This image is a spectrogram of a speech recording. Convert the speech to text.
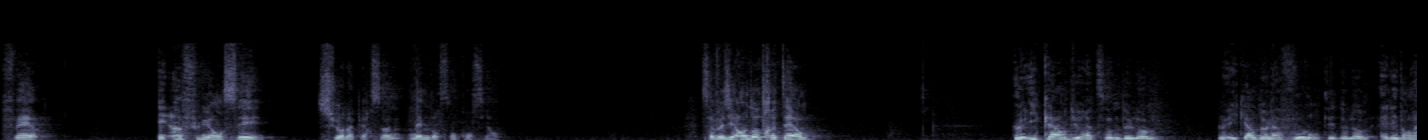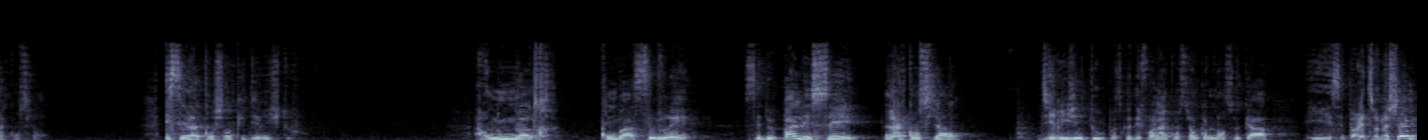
faire et influencer sur la personne, même dans son conscient. Ça veut dire, en d'autres termes, le Icar du ratson de l'homme, le Icar de la volonté de l'homme, elle est dans l'inconscient. Et c'est l'inconscient qui dirige tout. Alors nous, notre combat, c'est vrai, c'est de ne pas laisser l'inconscient diriger tout. Parce que des fois, l'inconscient, comme dans ce cas, il est séparé de son Hachem.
